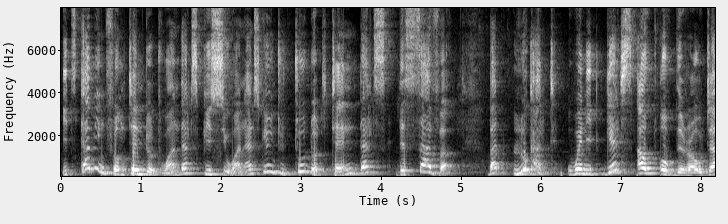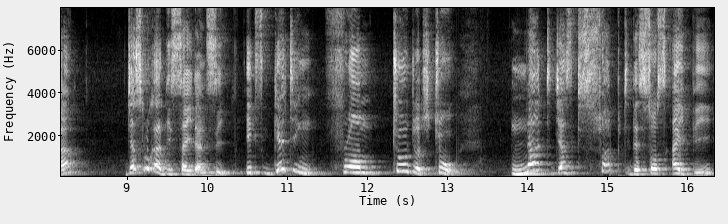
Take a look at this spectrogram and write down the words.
It's coming from 10.1, that's PC1, and it's going to 2.10, that's the server. But look at when it gets out of the router, just look at this side and see. It's getting from 2.2. not just swapped the source IP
